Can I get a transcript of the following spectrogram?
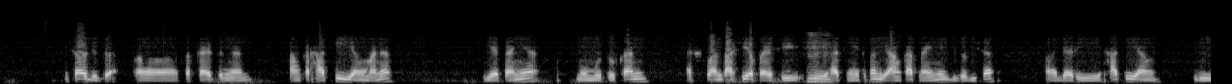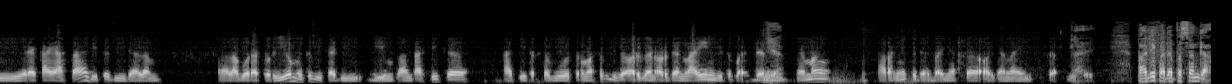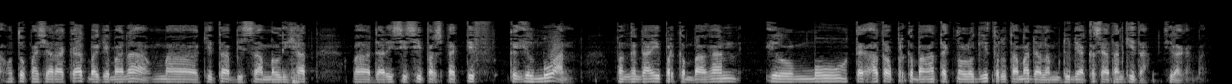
misal juga uh, terkait dengan kanker hati yang mana biasanya membutuhkan eksplantasi apa ya si, hmm. si hatinya itu kan diangkat. Nah ini juga bisa uh, dari hati yang direkayasa gitu di dalam laboratorium itu bisa di, diimplantasi ke hati tersebut termasuk juga organ-organ lain gitu Pak dan yeah. memang arahnya sudah banyak ke organ lain juga. Gitu. Pak Adif ada pesan nggak untuk masyarakat bagaimana kita bisa melihat uh, dari sisi perspektif keilmuan mengenai perkembangan ilmu atau perkembangan teknologi terutama dalam dunia kesehatan kita? Silakan Pak.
